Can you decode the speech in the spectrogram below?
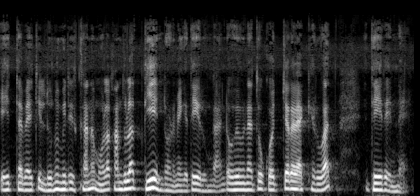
ඒත් හැබැයි ලුණු මිරිස් කන මොල කඳුලක් තියෙන්න ඕනේ මේක තේරුම් ගන්න. ඔයම නැතුව කොච්චර වැක්කිරුවත් තේරෙන්නේ නැහැ.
